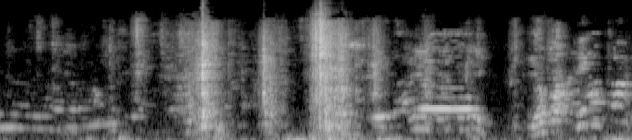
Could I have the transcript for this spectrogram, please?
Iya, Pak. Pak.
